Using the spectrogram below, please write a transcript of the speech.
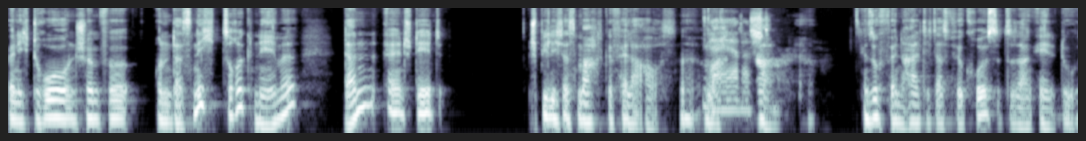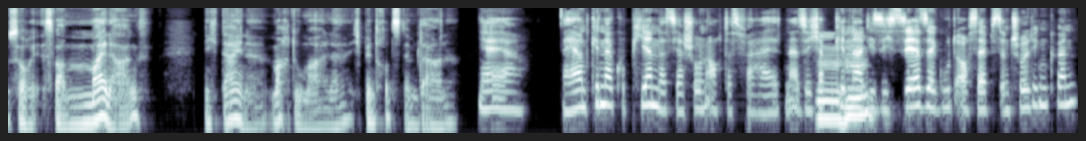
wenn ich drohe und schimpfe und das nicht zurücknehme, dann entsteht, spiele ich das Machtgefälle aus. Ne? Ja, Macht, ja, das stimmt. Ah, ja. Insofern halte ich das für Größe zu sagen, ey, du, sorry, es war meine Angst, nicht deine. Mach du mal, ne? Ich bin trotzdem da, ne? Ja, ja. Naja, und Kinder kopieren das ja schon auch, das Verhalten. Also ich habe mhm. Kinder, die sich sehr, sehr gut auch selbst entschuldigen können.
